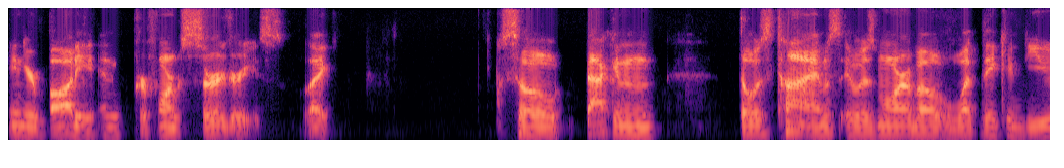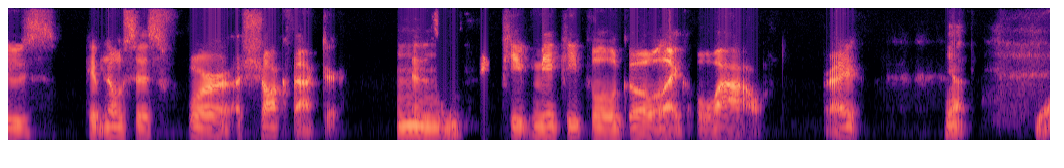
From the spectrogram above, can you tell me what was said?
in your body and perform surgeries. Like, so back in those times, it was more about what they could use hypnosis for a shock factor mm. and make, make people go like, "Wow!" Right? Yeah. Yeah.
